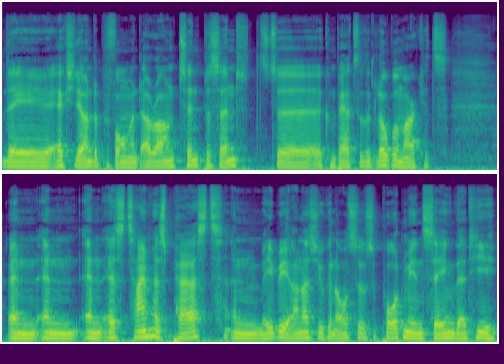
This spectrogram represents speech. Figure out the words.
they actually underperformed around ten percent compared to the global markets. And and and as time has passed, and maybe Anders, you can also support me in saying that he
